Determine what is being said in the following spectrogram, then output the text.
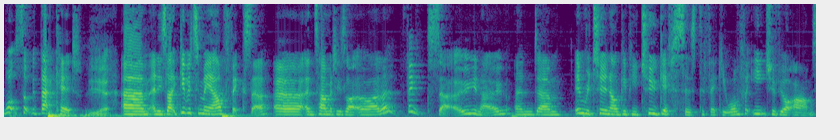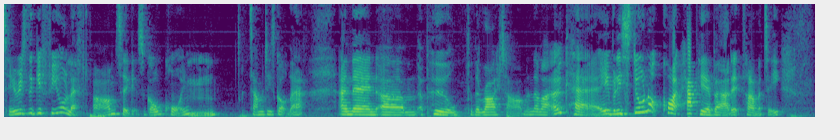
what's up with that kid?" Yeah. Um, and he's like, "Give it to me, I'll fix her." Uh, and Tamati's like, "Oh, I don't think so," you know. And um, in return, I'll give you two gifts, says Te Wheke, one for each of your arms. Here is the gift for your left arm, so it gets a gold coin. Tamati's got that, and then um, a pearl for the right arm. And they're like, "Okay," but he's still not quite happy about it. Tamati.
